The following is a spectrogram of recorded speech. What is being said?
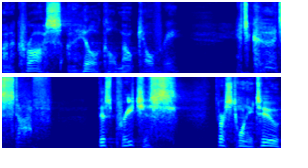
on a cross on a hill called Mount Calvary. It's good stuff. This preaches. Verse 22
